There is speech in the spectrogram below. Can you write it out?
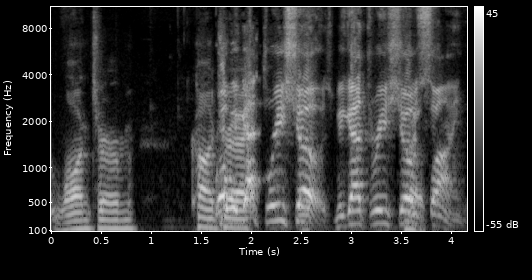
long term contract? Well, we got three shows. We got three shows signed,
